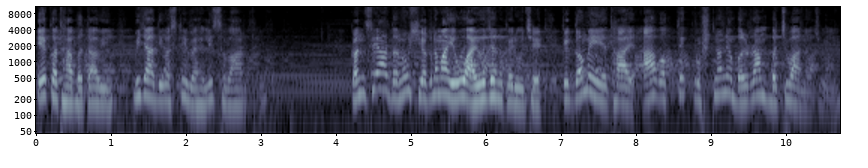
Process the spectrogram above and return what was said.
એ કથા બતાવી બીજા દિવસની વહેલી સવાર થઈ. કંસે આ ધનુષ યજ્ઞમાં એવું આયોજન કર્યું છે કે ગમે એ થાય, આ વખતે કૃષ્ણને બલરામ બચવા ન જોઈએ.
